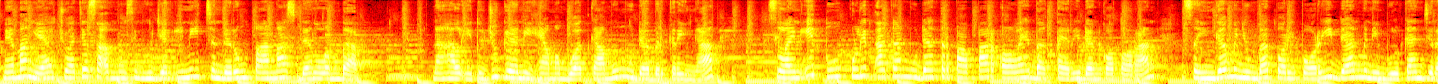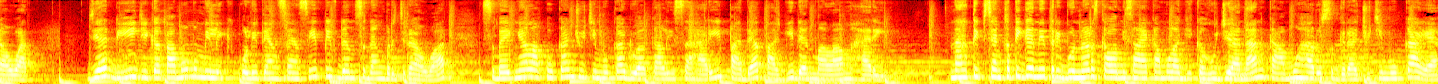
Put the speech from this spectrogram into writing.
Memang ya, cuaca saat musim hujan ini cenderung panas dan lembab. Nah, hal itu juga nih yang membuat kamu mudah berkeringat, Selain itu, kulit akan mudah terpapar oleh bakteri dan kotoran sehingga menyumbat pori-pori dan menimbulkan jerawat. Jadi, jika kamu memiliki kulit yang sensitif dan sedang berjerawat, sebaiknya lakukan cuci muka dua kali sehari pada pagi dan malam hari. Nah, tips yang ketiga nih Tribuners, kalau misalnya kamu lagi kehujanan, kamu harus segera cuci muka ya.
